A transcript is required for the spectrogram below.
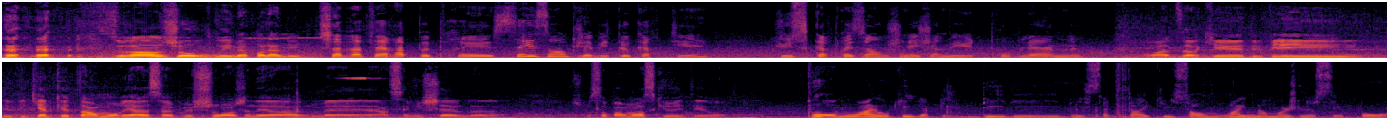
Durant le jour, oui, mais pas la nuit. Ça va faire à peu près 16 ans que j'habite le quartier. Jusqu'à présent, je n'ai jamais eu de problème. On va dire que depuis, depuis quelques temps, à Montréal, c'est un peu chaud en général, mais à Saint-Michel, euh, je me sens pas moins en sécurité. Ouais. Pour moi, OK, il y a des, des, des secteurs qui sont moins, mais moi, je le sais pas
